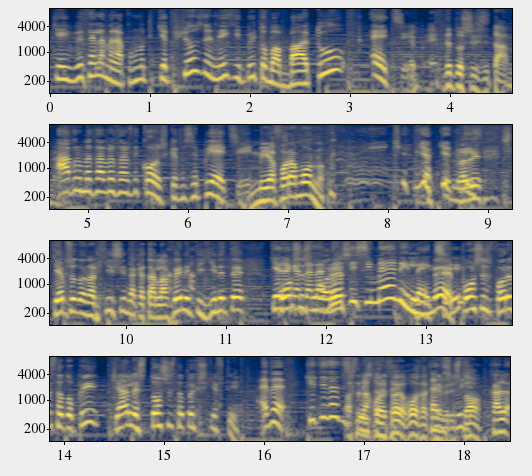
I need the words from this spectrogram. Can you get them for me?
Και θέλαμε να πούμε ότι και ποιος δεν έχει πει τον μπαμπά του έτσι. Ε, ε, δεν το συζητάμε. Αύριο μεθαύριο θα έρθει κόρη και θα σε πει έτσι. Μία φορά μόνο. και δύο και τρεις. δηλαδή, σκέψτε όταν αρχίσει να καταλαβαίνει τι γίνεται. και να πόσες καταλαβαίνει φορές- τι σημαίνει η λέξη. Ναι, πόσες φορές θα το πει και άλλες τόσες θα το έχει σκεφτεί. Ε, δε, και τι θα της πεις. στεναχωρηθώ εγώ, θα της εκνευριστώ. πεις- Καλά.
